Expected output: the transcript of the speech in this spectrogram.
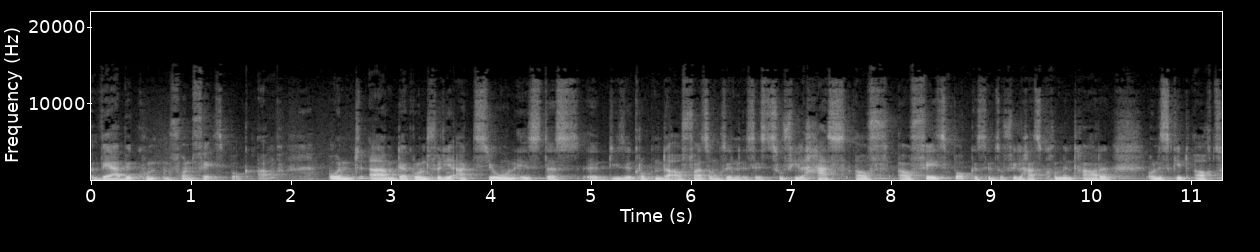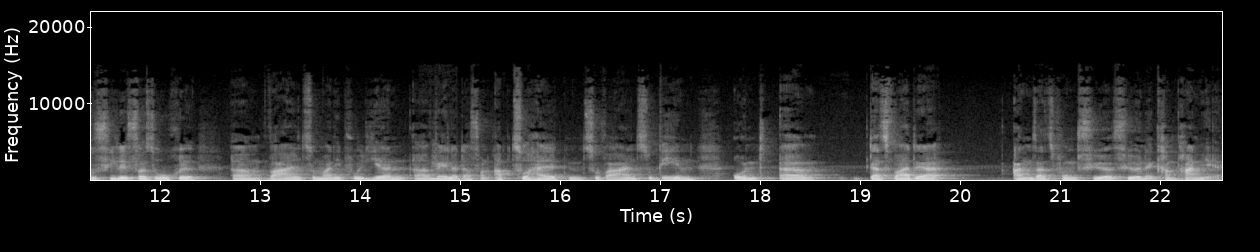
Werbekunden von Facebook ab. Und ähm, der Grund für die Aktion ist, dass äh, diese Gruppen der Auffassung sind, es ist zu viel Hass auf, auf Facebook, es sind zu viele Hasskommentare und es gibt auch zu viele Versuche, ähm, Wahlen zu manipulieren, äh, mhm. Wähler davon abzuhalten, zu Wahlen zu gehen. Und ähm, das war der Ansatzpunkt für, für eine Kampagne,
